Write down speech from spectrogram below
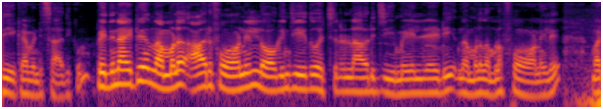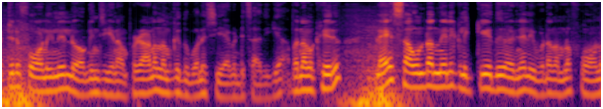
ചെയ്യിക്കാൻ വേണ്ടി സാധിക്കും. അപ്പോൾ ഇതിനായിട്ട് നമ്മൾ ആ ഒരു ഫോണിൽ ലോഗിൻ ചെയ്ത് വെച്ചിട്ടുള്ള ആ ഒരു ജിമെയിൽ ഐ ഡി നമ്മൾ നമ്മുടെ ഫോണിൽ മറ്റൊരു ഫോണിൽ ലോഗിൻ ചെയ്യണം. അപ്പോഴാണ് നമുക്ക് ഇതുപോലെ ചെയ്യാൻ വേണ്ടി സാധിക്കുക. അപ്പോൾ നമുക്കൊരു പ്ലേ സൗണ്ട് എന്നതിൽ ക്ലിക്ക് ചെയ്ത് കഴിഞ്ഞാൽ ഇവിടെ നമ്മൾ ഫോൺ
